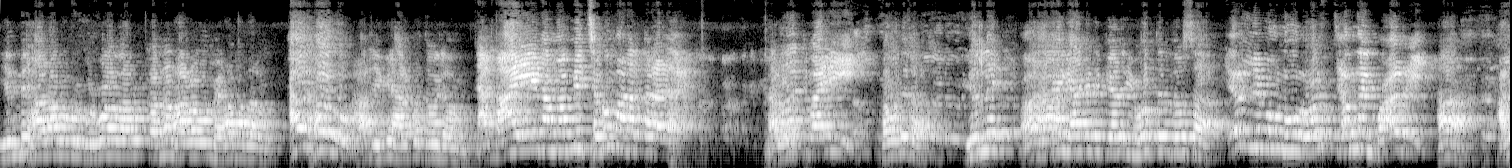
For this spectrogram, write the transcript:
ಹಿಂದಿ ಹಾಡೋರು ಒಬ್ರು ಗುರುಗಳು ಅದಾರು ಕನ್ನಡ ಹಾಡೋರು ಮೇಡಮ್ ಅದಾರು. ಹೌದು ಹೌದು. ಹಾಡು ಹೀಗೆ ಹಾಡ್ಕೊತ ಹೋಗ್ಲಿ ಅವ್ರು ನಮ್ಮ ಮಾಯಿ ನಮ್ಮ ಮಮ್ಮಿ ಚಲೋ ಮಾಡತ್ತಾರ ನಲವತ್ತು ಬಾರಿ. ಹೌದಿಲ್ಲ? ಇರ್ಲಿ. ಹಾಗಾಗಿ ಯಾಕಂತ ಕೇಳಿ ಇವತ್ತಿನ ದಿವಸ ಇರ್ಲಿ ನಿಮಗ್ ನೂರು ವರ್ಷ ಚಂದಂಗ್ ಬಾಳ್ರಿ ಹಾ. ಅದ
